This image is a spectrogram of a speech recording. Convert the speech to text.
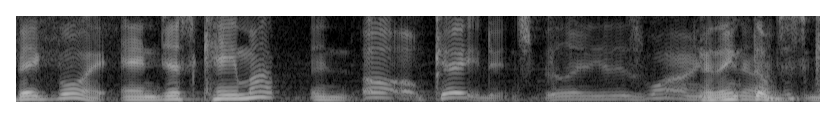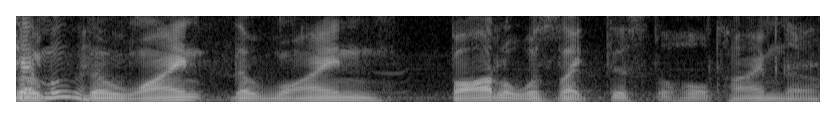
Big boy, and just came up and oh, okay, didn't spill any of this wine. I think you know, the, just kept the moving. the wine the wine bottle was like this the whole time though.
